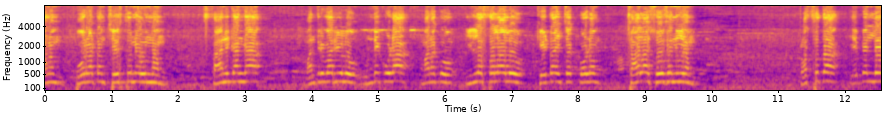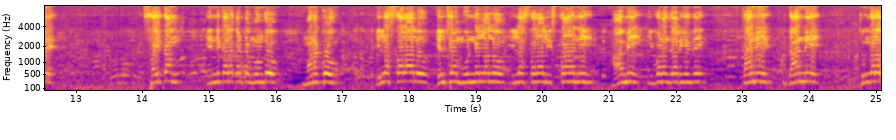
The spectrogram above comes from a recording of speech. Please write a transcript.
మనం పోరాటం చేస్తూనే ఉన్నాం. స్థానికంగా మంత్రివర్యులు ఉండి కూడా మనకు ఇళ్ళ స్థలాలు కేటాయించకపోవడం చాలా శోచనీయం. ప్రస్తుత ఎమ్మెల్యే సైతం ఎన్నికల కంటే ముందు మనకు ఇళ్ళ స్థలాలు గెలిచిన మూడు నెలల్లో ఇళ్ళ స్థలాలు ఇస్తామని హామీ ఇవ్వడం జరిగింది. కానీ దాన్ని తుంగలో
